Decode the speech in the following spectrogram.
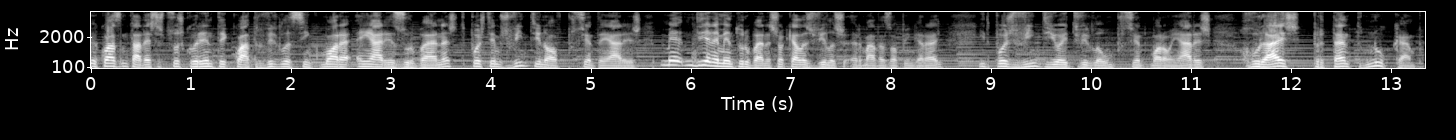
Uhum. Quase metade destas pessoas, 44,5%, mora em áreas urbanas. Depois temos 29% em áreas me- medianamente urbanas, são aquelas vilas armadas ao pingarelho. E depois 28,1% moram em áreas rurais, portanto, no campo.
